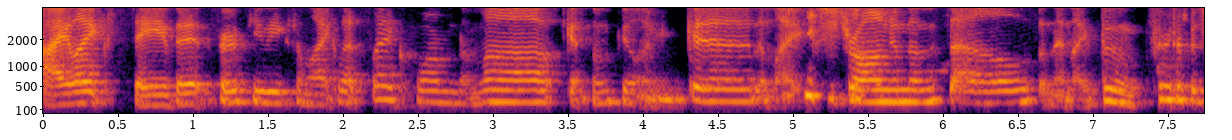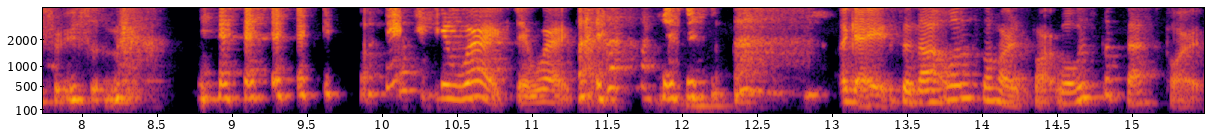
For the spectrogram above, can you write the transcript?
I like save it for a few weeks. I'm like, let's like warm them up, get them feeling good and like strong in themselves, and then like boom, food habituation. it worked. It worked. okay, so that was the hardest part. What was the best part?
